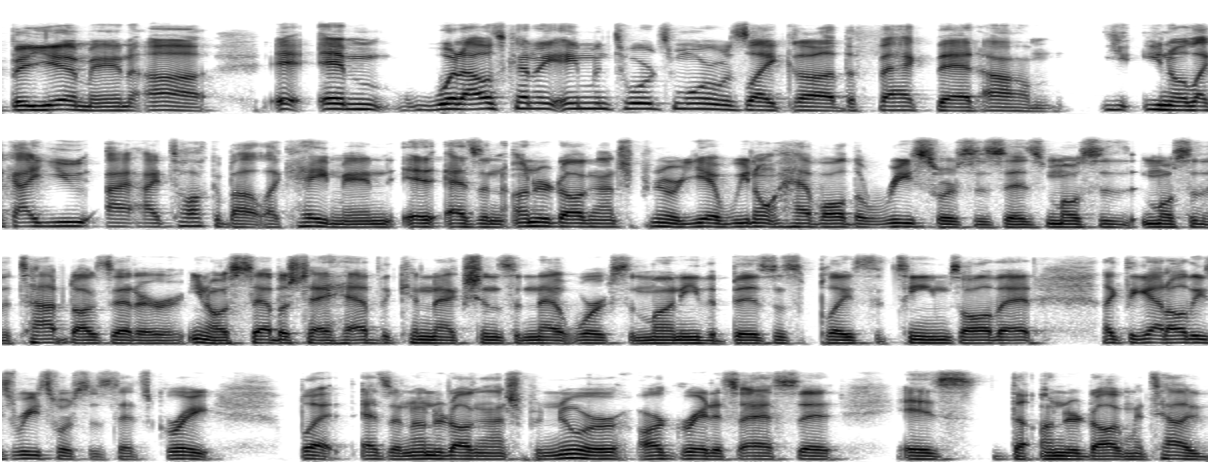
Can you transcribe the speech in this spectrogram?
but yeah, man. Uh, it, and what I was kind of aiming towards more was like uh, the fact that um, you, you, know, like I, you, I, I talk about like, hey, man, it, as an underdog entrepreneur, yeah, we don't have all the resources as most of the, most of the top dogs that are, you know, established. They have the connections, the networks, the money, the business, the place, the teams, all that. Like they got all these resources. That's great. But as an underdog entrepreneur, our greatest asset is the underdog mentality.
